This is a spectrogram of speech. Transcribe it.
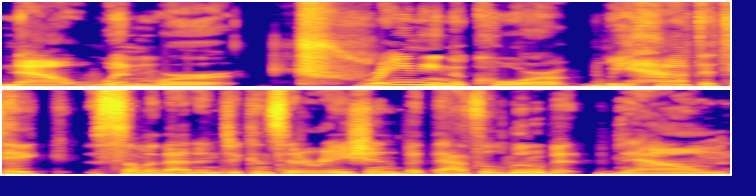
Now, when we're training the core, we have to take some of that into consideration, but that's a little bit down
